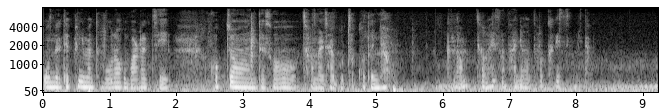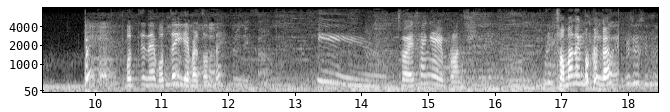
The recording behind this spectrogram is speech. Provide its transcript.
오늘 대표님한테 뭐라고 말할지 걱정돼서 잠을 잘 못 잤거든요. 그럼 저 회사 다녀오도록 하겠습니다. 멋지네. 멋쟁이 개발자인데? 저의 생일 브런치. 저만 행복한가요?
